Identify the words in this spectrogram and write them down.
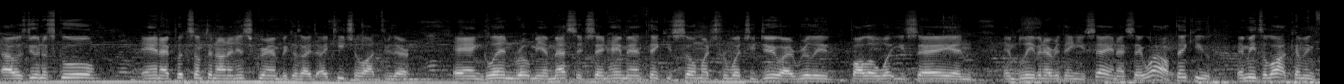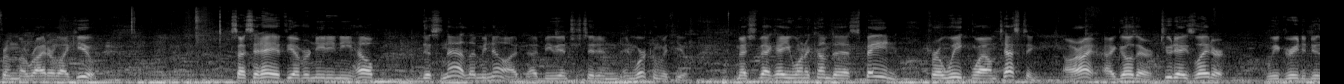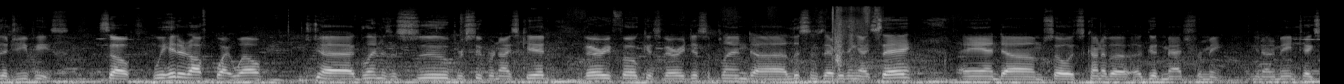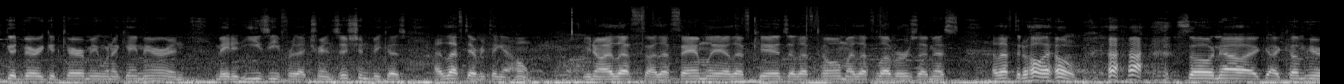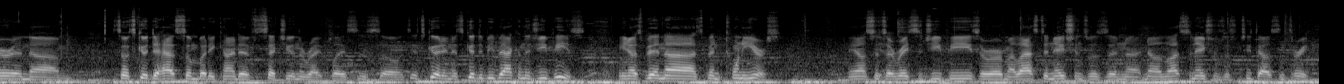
I was doing a school and I put something on an Instagram because I, I, teach a lot through there. And Glenn wrote me a message saying, "Hey man, thank you so much for what you do. I really follow what you say and and believe in everything you say." And I say, "Wow, thank you. It means a lot coming from a writer like you." So I said, "Hey, if you ever need any help, this and that, let me know. I'd, I'd be interested in, in, working with you. Message back, hey, you want to come to Spain for a week while I'm testing? All right, I go there. Two days later, we agreed to do the GPs. So we hit it off quite well. Uh, Glenn is a super, super nice kid, very focused, very disciplined, uh, listens to everything I say, and um, so it's kind of a, a good match for me. You know what I mean? Takes good, very good care of me when I came here and made it easy for that transition because I left everything at home. You know, I left, I left family, I left kids, I left home, I left lovers, I missed, I left it all at home. so now I, I, come here and um, so it's good to have somebody kind of set you in the right places. So it's, good, and it's good to be back in the GPs. You know, it's been uh, it's been 20 years. You know, since yes. I raced the GPs, or my last Nations was in uh, no, last Nations was 2003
